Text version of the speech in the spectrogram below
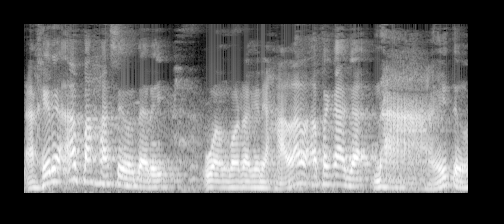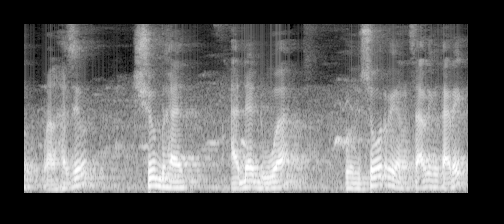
akhirnya apa hasil dari uang kontrak ini? Halal apa kagak? Nah itu. Walhasil syubhat. Ada dua unsur yang saling tarik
